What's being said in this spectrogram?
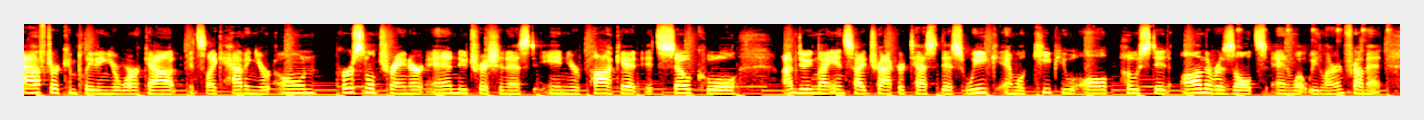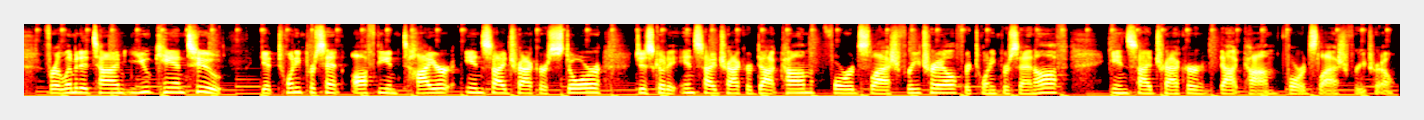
after completing your workout. It's like having your own personal trainer and nutritionist in your pocket. It's so cool. I'm doing my inside tracker test this week and we'll keep you all posted on the results and what we learned from it. For a limited time, you can too. Get 20% off the entire InsideTracker store. Just go to insidetracker.com forward slash free trail for 20% off. Insidetracker.com forward slash free trail.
